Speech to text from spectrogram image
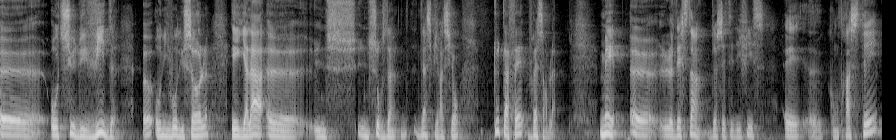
euh, au-dessus du vide au niveau du sol, et il y a là une, source d'inspiration tout à fait vraisemblable. Mais le destin de cet édifice est euh, contrasté,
